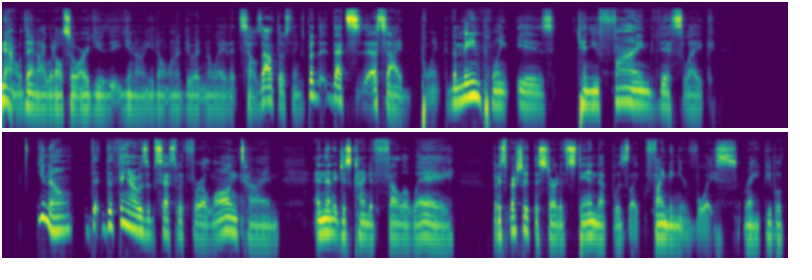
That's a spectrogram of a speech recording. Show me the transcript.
Now, then I would also argue that, you know, you don't want to do it in a way that sells out those things, but th- that's a side point. The main point is, can you find this like you know, the the thing I was obsessed with for a long time, and then it just kind of fell away. But especially at the start of stand up was like finding your voice, right? People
